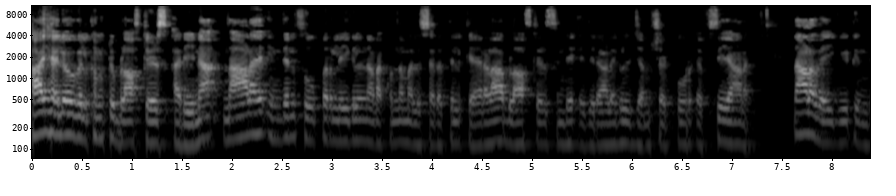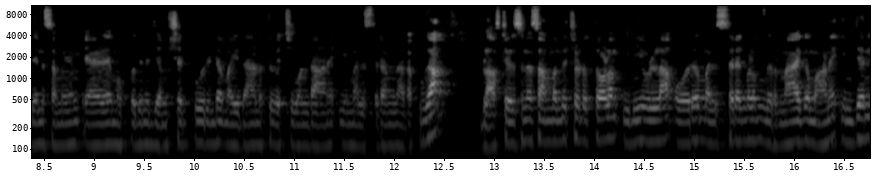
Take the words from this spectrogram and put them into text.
Hi hello welcome to Blasters Arena നാളെ ഇന്ത്യൻ സൂപ്പർ ലീഗിൽ നടക്കുന്ന മത്സരത്തിൽ കേരള ബ്ലാസ്റ്റേഴ്സിന്റെ എതിരാളികൾ ജംഷഡ്പൂർ എഫ് സി ആണ്. നാളെ വൈകിട്ട് ഇന്ത്യൻ സമയം ഏഴ് മുപ്പതിന് ജംഷഡ്പൂരിന്റെ മൈതാനത്ത് വെച്ചുകൊണ്ടാണ് ഈ മത്സരം നടക്കുക. ബ്ലാസ്റ്റേഴ്സിനെ സംബന്ധിച്ചിടത്തോളം ഇനിയുള്ള ഓരോ മത്സരങ്ങളും നിർണായകമാണ്. ഇന്ത്യൻ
